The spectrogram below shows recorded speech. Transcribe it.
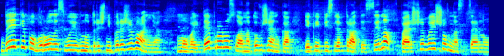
Деякі побороли свої внутрішні переживання. Мова йде про Руслана Довженка, який після втрати сина вперше вийшов на сцену.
